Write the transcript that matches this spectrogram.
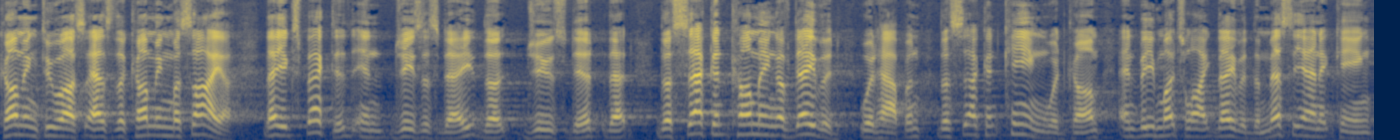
coming to us as the coming Messiah. They expected in Jesus' day, the Jews did, that the second coming of David would happen. The second king would come and be much like David, the messianic king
